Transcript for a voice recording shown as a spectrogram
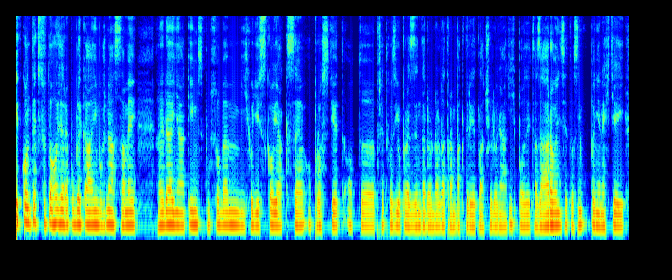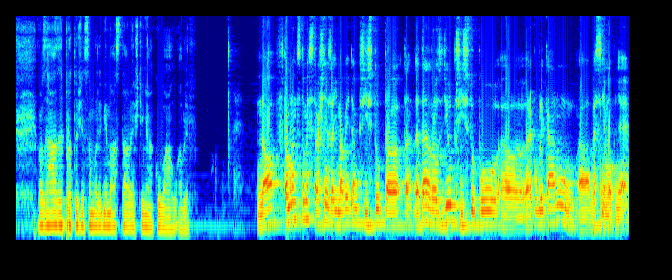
i v kontextu toho, že republikáni možná sami hledají nějakým způsobem východisko, jak se oprostit od eh, předchozího prezidenta Donalda Trumpa, který je tlačil do nějakých pozic a zároveň si to s ním úplně nechtějí rozházet, protože samozřejmě má stále ještě nějakou váhu a vliv. No, v tomhle tom je strašně zajímavý ten přístup, eh, ten, ten rozdíl přístupu uh, republikánů ve sněmovně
